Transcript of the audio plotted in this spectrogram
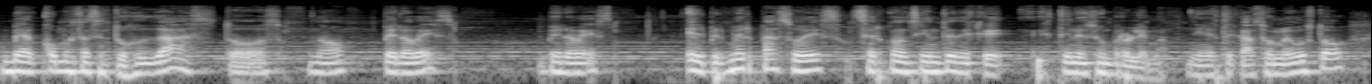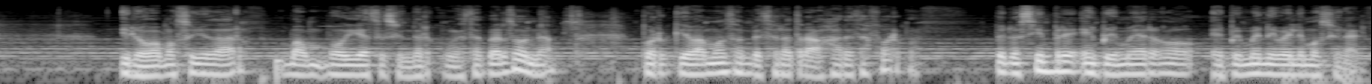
ver cómo estás en tus gastos, ¿no? Pero ves, pero ves, el primer paso es ser consciente de que tienes un problema. Y en este caso me gustó y lo vamos a ayudar. Voy a sesionar con esta persona porque vamos a empezar a trabajar de esa forma. Pero siempre en primero, el primer nivel emocional.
